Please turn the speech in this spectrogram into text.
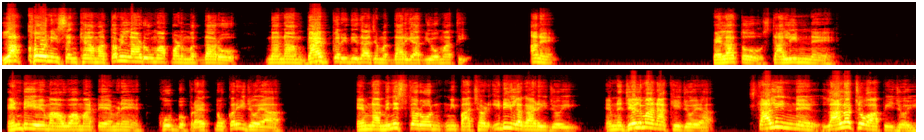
લાખોની સંખ્યામાં તમિલનાડુમાં પણ મતદારોના નામ ગાયબ કરી દીધા છે, મતદાર યાદીઓમાંથી. અને પહેલા તો સ્ટાલિનને એનડીએમાં આવવા માટે એમણે ખૂબ પ્રયત્નો કરી જોયા. એમના મિનિસ્ટરોની પાછળ ઈડી લગાડી જોઈ, એમને જેલમાં નાખી જોયા, સ્ટાલિનને લાલચો આપી જોઈ,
